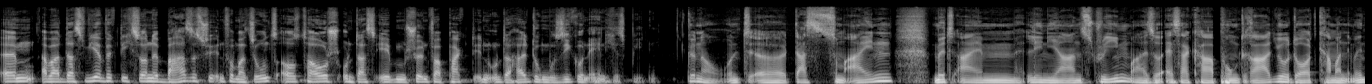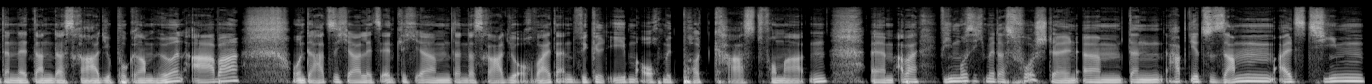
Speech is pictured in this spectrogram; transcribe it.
Ähm, aber dass wir wirklich so eine Basis für Informationsaustausch und das eben schön verpackt in Unterhaltung, Musik und ähnliches bieten. Genau, und äh, das zum einen mit einem linearen Stream, also sak.radio, dort kann man im Internet dann das Radioprogramm hören, aber, und da hat sich ja letztendlich ähm, dann das Radio auch weiterentwickelt, eben auch mit Podcast-Formaten. Ähm, aber wie muss ich mir das vorstellen? Ähm, dann habt ihr zusammen als Team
